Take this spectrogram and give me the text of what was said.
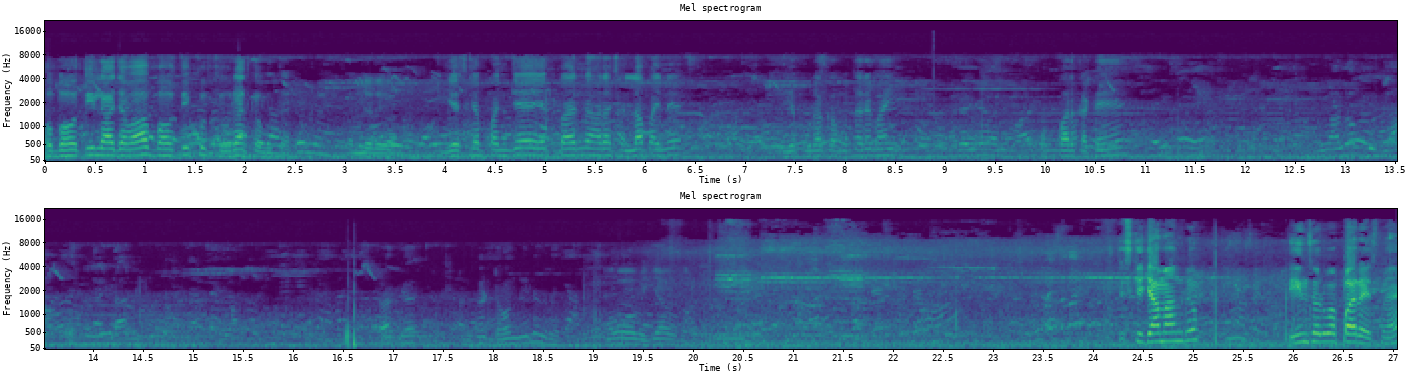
और बहुत ही लाजवाब बहुत ही खूबसूरत कबूतर। ये इसके पंजे एक पैर में हरा छल्ला पहने। ये पूरा कबूतर है भाई। ऊपर कटे हैं। क्या? क्या? डाउन नहीं लग रहा? भैया इसके क्या मांग रहे हो? तीन सौ रुपये पर है इसमें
